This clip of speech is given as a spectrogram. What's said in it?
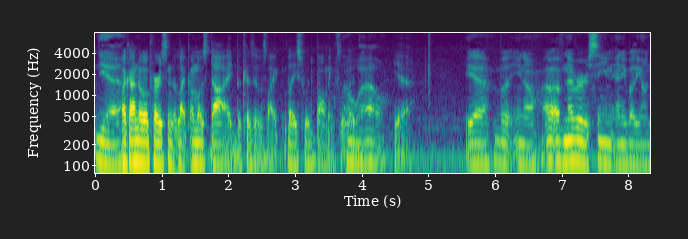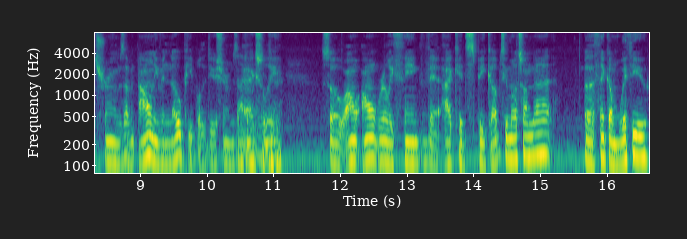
Yeah. Like I know a person that like almost died because it was like laced with bombing fluid. oh wow. Yeah. Yeah, but you know, I, I've never seen anybody on shrooms. I've, I don't even know people that do shrooms I actually. So I don't, I don't really think that I could speak up too much on that. But I think I'm with you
